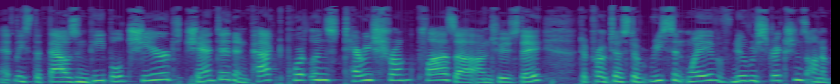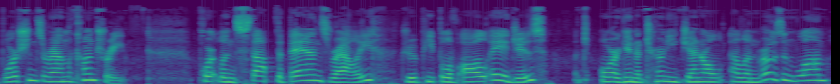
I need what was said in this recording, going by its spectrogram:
at least a thousand people cheered, chanted, and packed Portland's Terry Schrunk Plaza on Tuesday to protest a recent wave of new restrictions on abortions around the country. Portland's Stop the Bans rally drew people of all ages, Oregon Attorney General Ellen Rosenblum,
